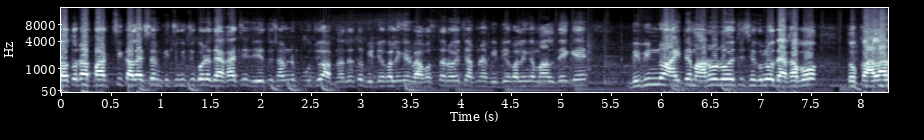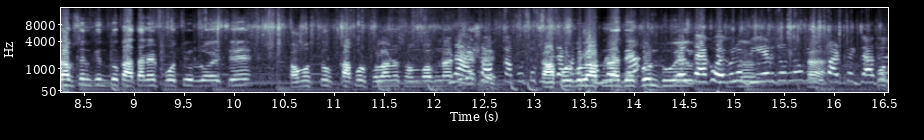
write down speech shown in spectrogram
যতটা পারছি কালেকশন কিছু কিছু করে দেখাচ্ছি। যেহেতু সামনে পুজো আপনাদের তো ভিডিও কলিং এর ব্যবস্থা রয়েছে আপনার ভিডিও কলিং এ মাল দেখে বিভিন্ন আইটেম আরও রয়েছে সেগুলো দেখাবো। তো কালার অপশন কিন্তু কাতানের প্রচুর রয়েছে। সমস্ত কাপড় খোলানো সম্ভব না ঠিক আছে? কাপড়গুলো আপনারা দেখুন ডুয়েল দেখো এগুলো বিয়ের জন্য কিন্তু হ্যাঁ, পারফেক্ট যাদের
